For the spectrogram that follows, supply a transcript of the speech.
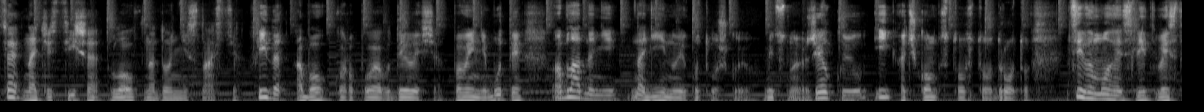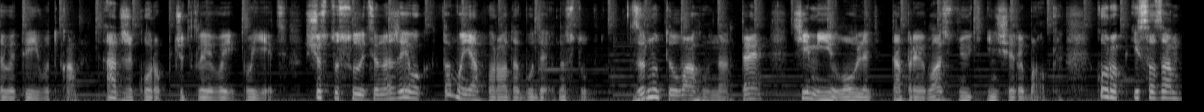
це найчастіше лов на донній снасті. Фідер або коропове водилище повинні бути обладнані надійною котушкою, міцною жилкою і гачком з товстого дроту. Ці вимоги слід виставити і вудкам, адже короб чутливий боєць. Що стосується наживок, то моя порада буде наступна. Звернути увагу на те, чим її ловлять та привласнюють інші рибалки. Короб і сазан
